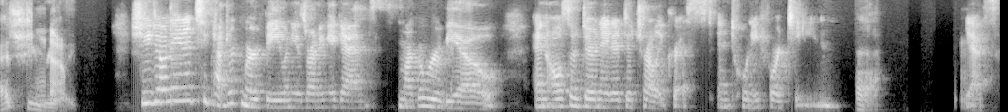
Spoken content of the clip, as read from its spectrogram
Has she No. really? She donated to Patrick Murphy when he was running against Marco Rubio and also donated to Charlie Crist in 2014. Oh, Yes.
